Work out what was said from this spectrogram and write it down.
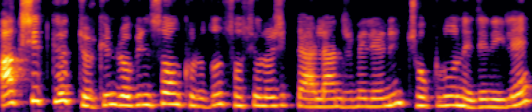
Akşit Göktürk'ün Robinson Crusoe'un sosyolojik değerlendirmelerinin çokluğu nedeniyle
